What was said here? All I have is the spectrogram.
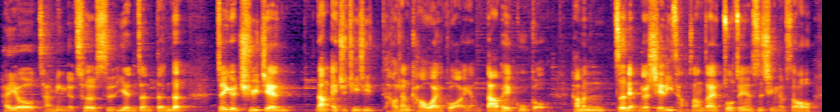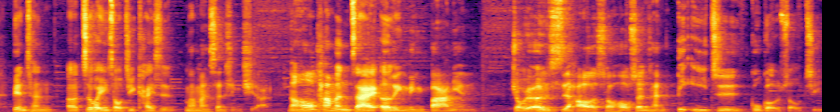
还有产品的测试验证等等。这个区间让 HTC 好像靠外挂一样，搭配 Google，他们这两个协力厂商在做这件事情的时候，变成呃智慧型手机开始慢慢盛行起来。然后他们在二零零八年九月二十四号的时候生产第一支 Google 的手机，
